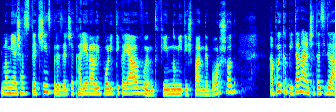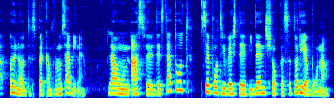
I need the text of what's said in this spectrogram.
În 1615, cariera lui politică i-a având, fiind numit Ișpan de Borșod, apoi capitan al cetății de la Önod, sper că am pronunțat bine. La un astfel de statut se potrivește evident și o căsătorie bună.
